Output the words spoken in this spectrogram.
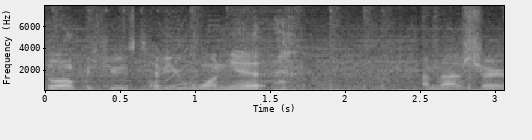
So I'm confused. Have you won yet? I'm not sure.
